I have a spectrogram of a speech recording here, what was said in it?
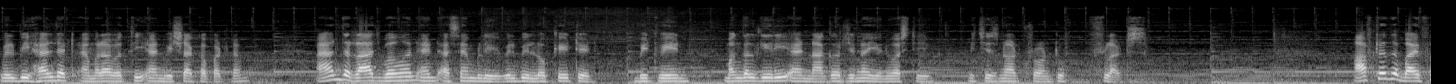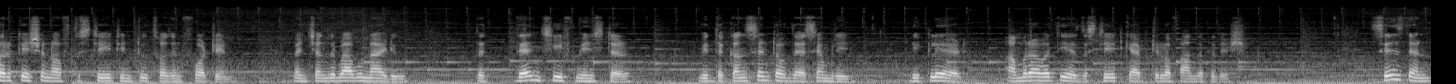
will be held at Amaravati and Vishakhapatnam and the Raj Bhavan and assembly will be located between Mangalgiri and Nagarjuna University which is not prone to floods. After the bifurcation of the state in 2014 when Chandrababu Naidu, the then chief minister with the consent of the assembly declared Amravati as the state capital of Andhra Pradesh. Since then,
